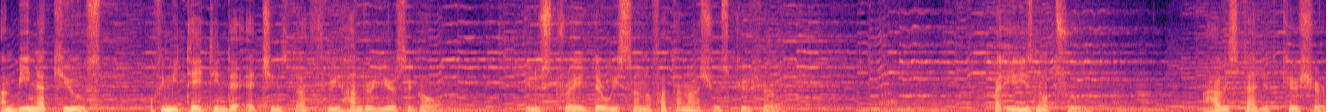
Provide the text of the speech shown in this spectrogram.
I'm being accused of imitating the etchings that 300 years ago illustrate the reason of Athanasius Kircher. But it is not true. I have studied Kircher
